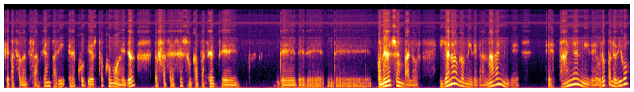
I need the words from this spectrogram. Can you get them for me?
he pasado en Francia, en París, he descubierto cómo ellos, los franceses, son capaces de, de, de, de, poner eso en valor. Y ya no hablo ni de Granada, ni de España, ni de Europa, lo digo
